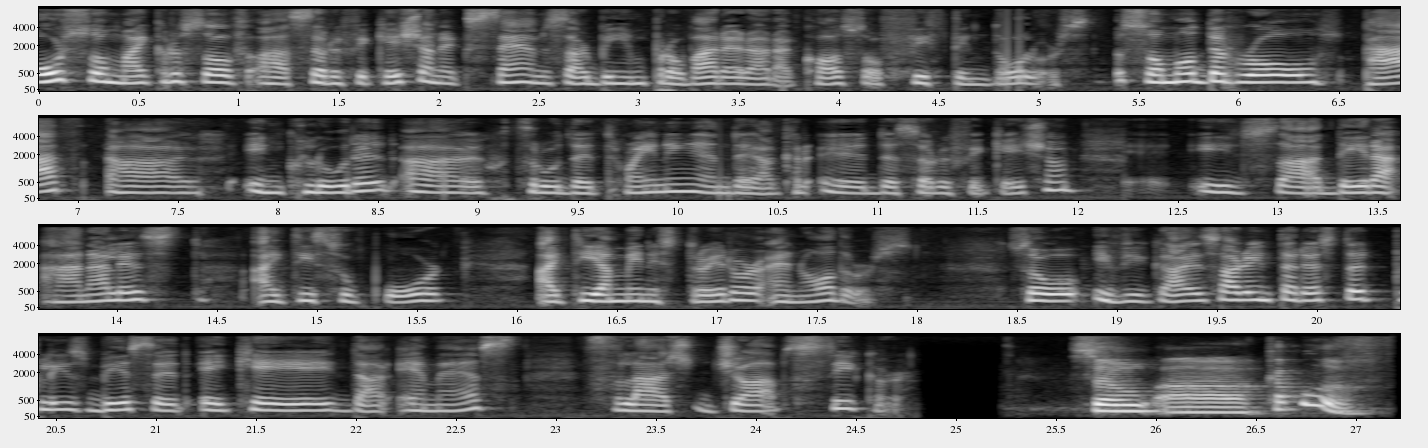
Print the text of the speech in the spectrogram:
Also, Microsoft uh, certification exams are being provided at a cost of $15. Some of the role path uh, included uh, through the training and the, uh, the certification is data analyst, IT support, IT administrator, and others. So if you guys are interested, please visit aka.ms slash job seeker. So uh, a couple of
